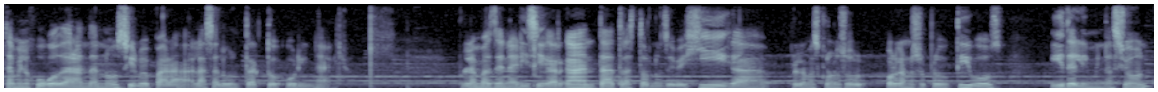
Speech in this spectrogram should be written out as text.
También el jugo de arándano sirve para la salud del tracto urinario. Problemas de nariz y garganta, trastornos de vejiga, problemas con los órganos reproductivos y de eliminación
